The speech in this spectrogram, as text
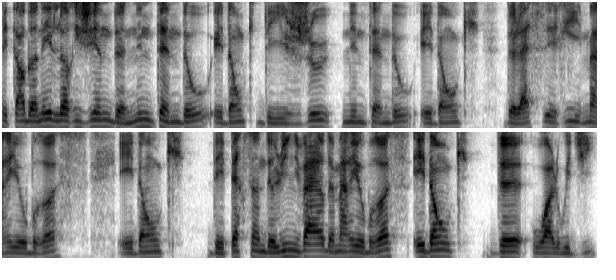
Étant donné l'origine de Nintendo et donc des jeux Nintendo et donc de la série Mario Bros et donc des personnes de l'univers de Mario Bros et donc de Waluigi.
